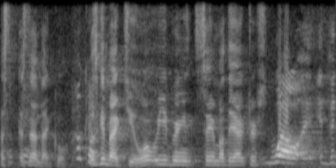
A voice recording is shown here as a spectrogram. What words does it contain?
It's, it's not that cool. Okay. Let's get back to you. What were you bringing, saying about the actors? Well, the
